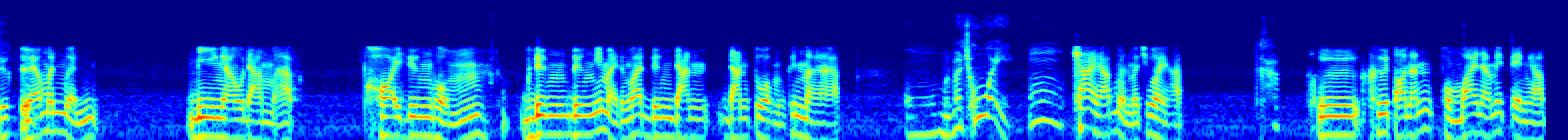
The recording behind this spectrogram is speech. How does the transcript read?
ลึกแล้วมันเหมือนมีเงาดำอะครับ คอยดึงผม ดึงดึงนี่หมายถึงว่า ดึงดันดันตัวผมขึ้นมาครับ โอ้เหมือนมาช่วย อืมใช่ครับ เหมือนมาช่วยครับ ครับ คือคือตอนนั้นผมว่ายน้ำไม่เป็นครับ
